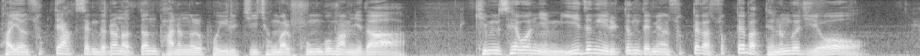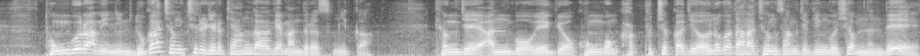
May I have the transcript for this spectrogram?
과연 숙대 학생들은 어떤 반응을 보일지 정말 궁금합니다. 김세원님, 2등이 1등 되면 숙대가 쑥대밭 되는 거지요. 동그라미님 누가 정치를 이렇게 한가하게 만들었습니까? 경제, 안보, 외교, 공공 각 부처까지 어느 것 하나 정상적인 것이 없는데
